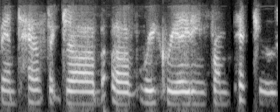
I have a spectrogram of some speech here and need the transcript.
fantastic job of recreating from pictures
